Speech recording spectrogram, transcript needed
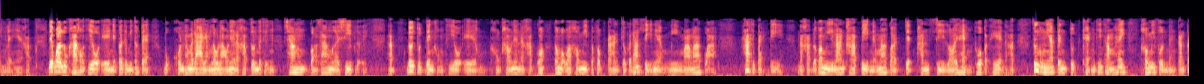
งอะไรอย่างเงี้ยครับเรียกว่าลูกค้าของ TOA เนี่ยก็จะมีตั้งแต่บุคคลธรรมดาอย่างเราๆเนี่ยแหละครับ จนไปถึงช่างก่อสร้างมืออาชีพเลยครับโดยจุดเด่นของ TOA ของของเขาเนี่ยนะครับ ก็ต้องบอกว่าเขามีประสบการณ์เกี่ยวกับด้านสีเนี่ยมีมามากกว่า 58 ปีนะครับ แล้วก็มีร้านค้าปลีกเนี่ยมากกว่า 7,400 แห่งทั่วประเทศนะครับ ซึ่งตรงนี้เป็นจุดแข็งที่ทำให้เขามีส่วนแบ่งการต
